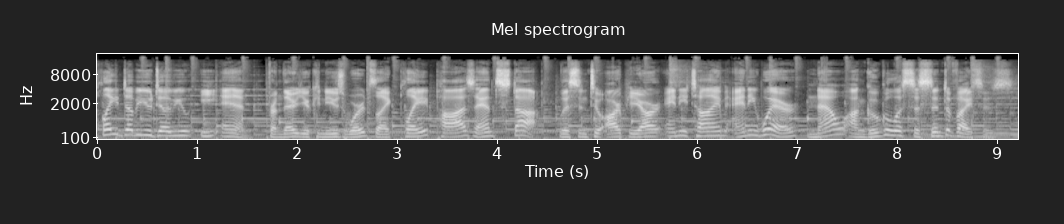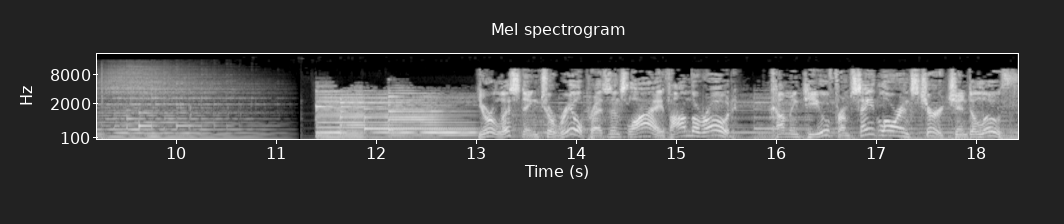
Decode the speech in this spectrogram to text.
play WWEN. From there, you can use words like play, pause, and stop. Listen to RPR anytime, anywhere, now on Google Assistant devices. You're listening to Real Presence Live on the road, coming to you from St. Lawrence Church in Duluth.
